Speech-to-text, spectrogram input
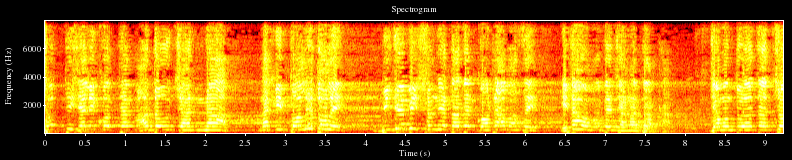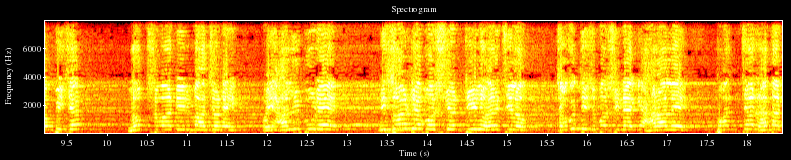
শক্তিশালী করতে আদৌ চান না। নাকি তলে তলে বিজেপির সঙ্গে তাদের গঠাব আছে এটাও আমাদের জানা দরকার। যেমন দু হাজার চব্বিশে লোকসভা নির্বাচনে ওই আলিপুরে রিসর্টে বসে ডিল হয়েছিল। জগদীশ বসিনাকে হারালে পঞ্চাশ হাজার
